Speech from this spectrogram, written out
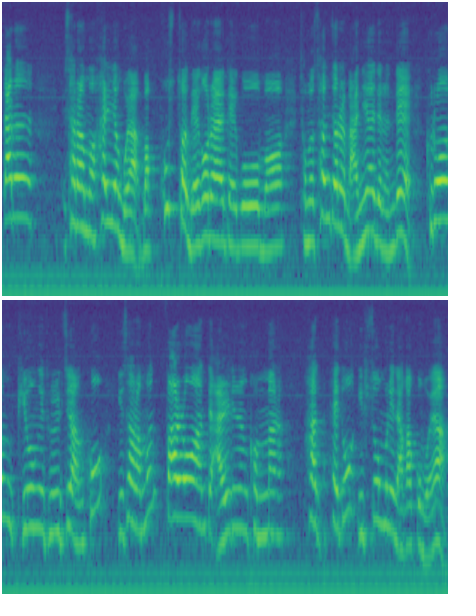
다른 사람은 하려면 뭐야 막 포스터 내걸어야 되고 뭐 정말 선전을 많이 해야 되는데 그런 비용이 들지 않고 이 사람은 팔로워한테 알리는 것만 하, 해도 입소문이 나갔고 뭐야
